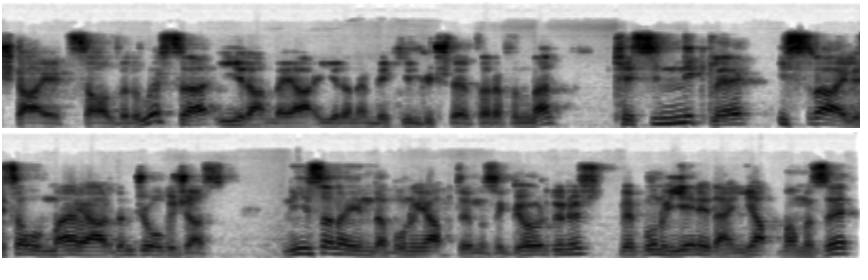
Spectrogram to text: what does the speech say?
şayet saldırılırsa İran veya İran'ın vekil güçleri tarafından kesinlikle İsrail'i savunmaya yardımcı olacağız. Nisan ayında bunu yaptığımızı gördünüz ve bunu yeniden yapmamızı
